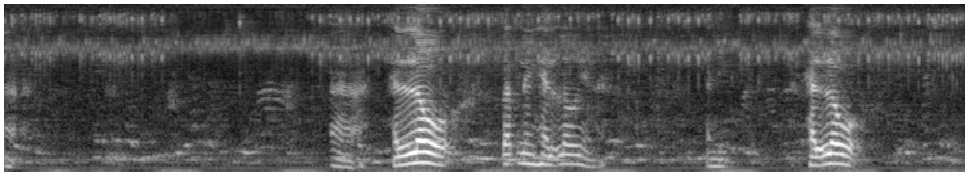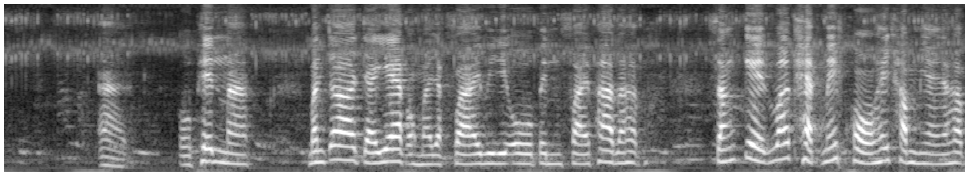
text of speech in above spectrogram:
อ่าอ่า hello แป๊บหนึ่ง hello อย่างนะ อันนี้ hello อ่า open มา มันก็จะแยกออกมาจากไฟล์วิดีโอเป็นไฟล์ภาพนะครับ สังเกตว่าแท็กไม่พอให้ทำไงนะครับ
